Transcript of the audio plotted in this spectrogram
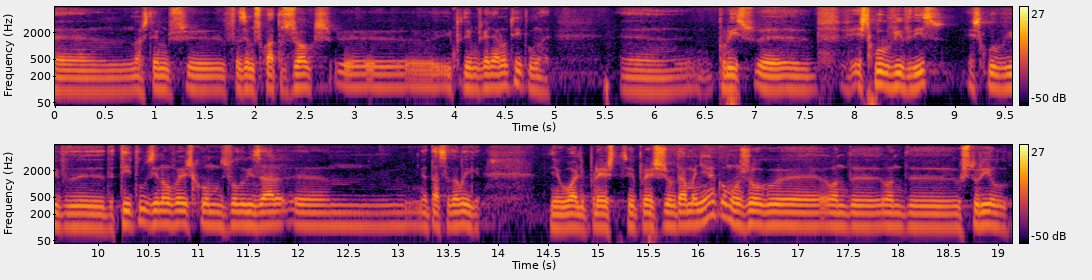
Eh, nós temos, eh, fazemos quatro jogos eh, e podemos ganhar um título, é? Por isso, eh, este clube vive disso, este clube vive de, de títulos e não vejo como desvalorizar a taça da Liga. Eu olho para este, para este jogo da manhã como um jogo onde, onde o Estoril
